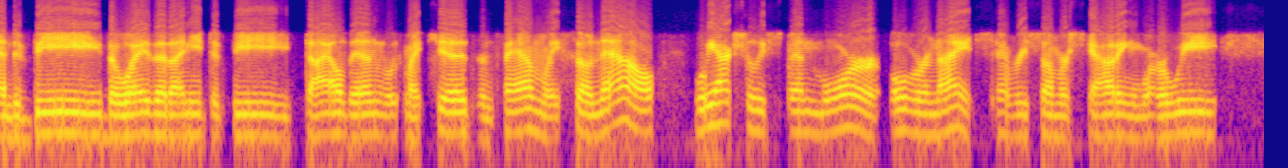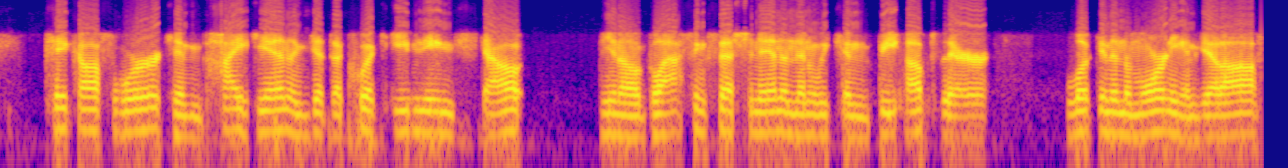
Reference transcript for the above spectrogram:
and to be the way that I need to be dialed in with my kids and family. So now we actually spend more overnights every summer scouting where we take off work and hike in and get the quick evening scout, you know, glassing session in, and then we can be up there looking in the morning and get off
